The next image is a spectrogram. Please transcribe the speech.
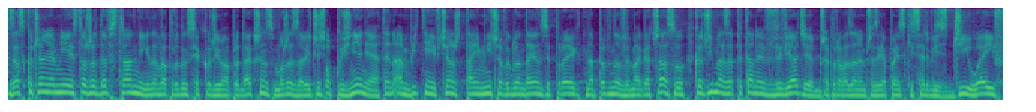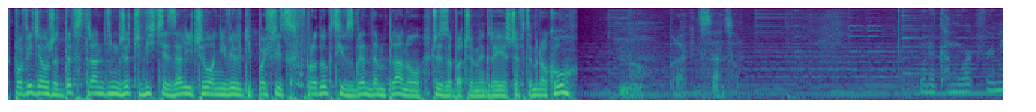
Zaskoczeniem nie jest to, że Death Stranding, nowa produkcja Kojima Productions, może zaliczyć opóźnienie. Ten ambitnie i wciąż tajemniczo wyglądający projekt na pewno wymaga czasu. Kojima zapytany w wywiadzie przeprowadzonym przez japoński serwis G-Wave powiedział, że Death Stranding rzeczywiście zaliczyło niewielki poślizg w produkcji względem planu. Czy zobaczymy grę jeszcze w tym roku? No, but I can sense them. Wanna come work for me?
